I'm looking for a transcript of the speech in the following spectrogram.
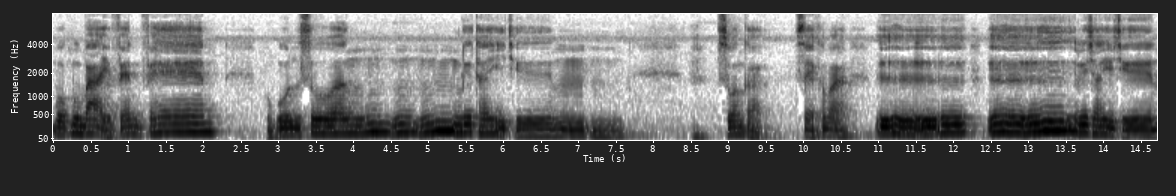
โบกมือบ่ายแฟนแฟนผมอุ่นสวงหรือไทยชื่นสวงก็แสกคำว่าอืออือหรือไทยชื่น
